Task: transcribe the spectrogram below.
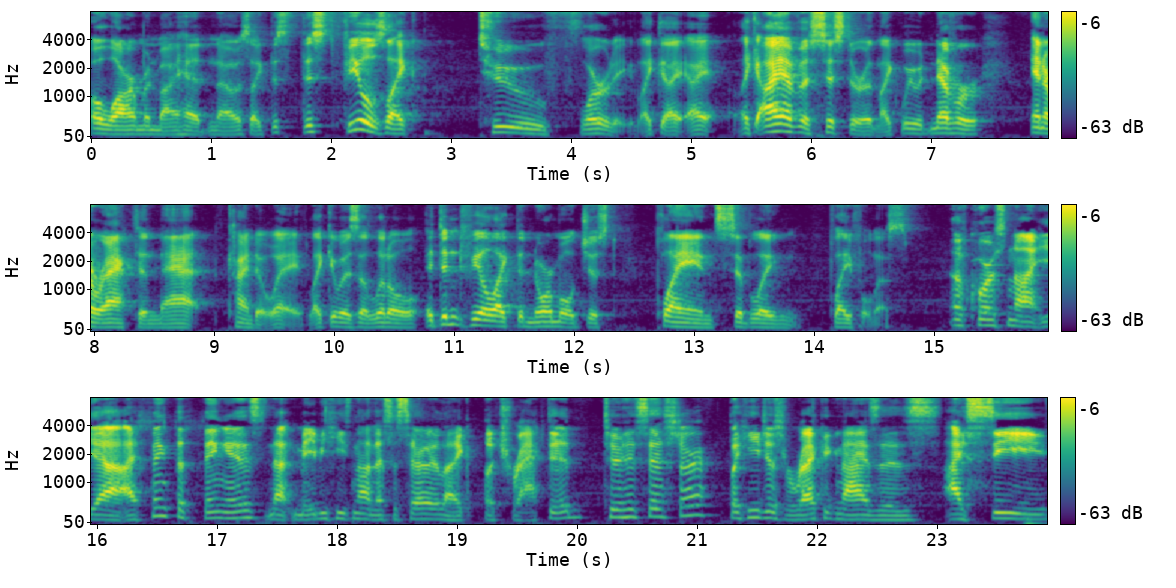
alarm in my head, and I was like, this this feels like too flirty. Like I, I like I have a sister, and like we would never interact in that kind of way. Like it was a little. It didn't feel like the normal just plain sibling playfulness. Of course not. Yeah, I think the thing is that maybe he's not necessarily like attracted to his sister, but he just recognizes I see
